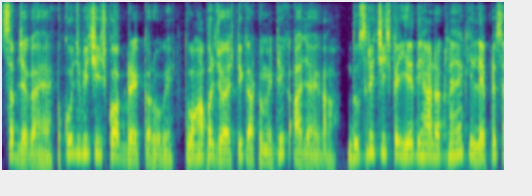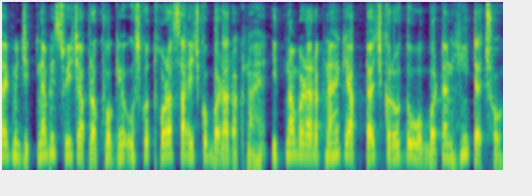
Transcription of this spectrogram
सब जगह है। तो कुछ भी चीज़ को आप ड्रैग करोगे तो वहाँ पर जॉयस्टिक ऑटोमेटिक आ जाएगा। दूसरी चीज़ का ये ध्यान रखना है कि लेफ़्ट साइड में जितना भी स्विच आप रखोगे, उसको थोड़ा साइज़ को बड़ा रखना है। इतना बड़ा रखना है कि आप टच करो तो वो बटन ही टच हो।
